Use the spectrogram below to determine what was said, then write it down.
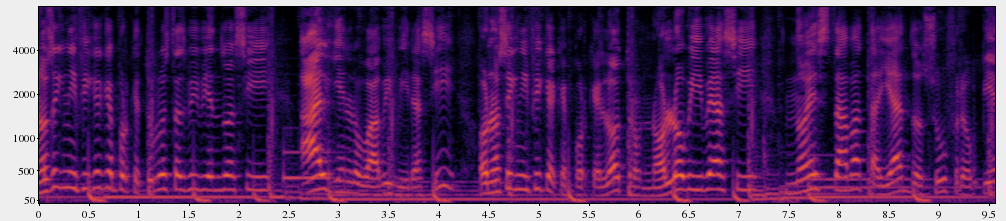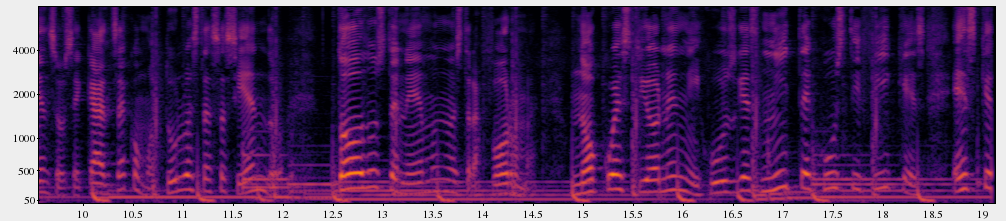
No significa que porque tú lo estás viviendo así, alguien lo va a vivir así. O no significa que porque el otro no lo vive así, no está batallando, sufre o piensa o se cansa como tú lo estás haciendo. Todos tenemos nuestra forma. No cuestiones ni juzgues ni te justifiques. Es que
